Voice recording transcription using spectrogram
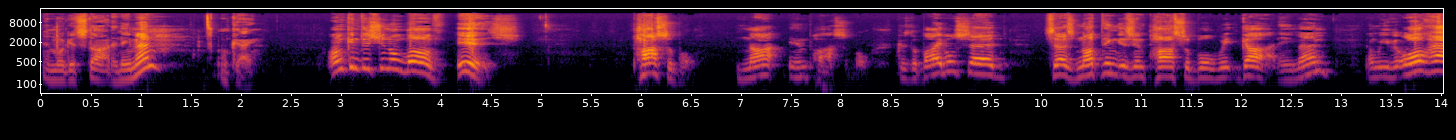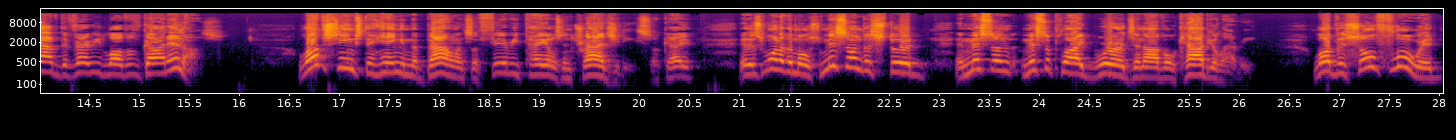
And we'll get started. Amen? Okay. Unconditional love is possible, not impossible. Because the Bible said says nothing is impossible with God. Amen? And we all have the very love of God in us. Love seems to hang in the balance of fairy tales and tragedies, okay? It is one of the most misunderstood and misapplied words in our vocabulary. Love is so fluid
